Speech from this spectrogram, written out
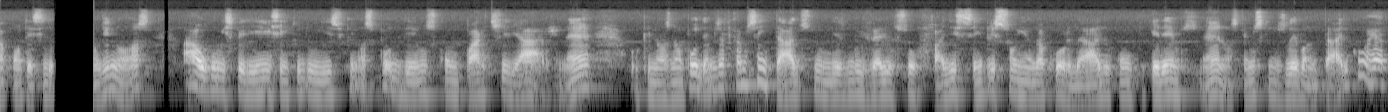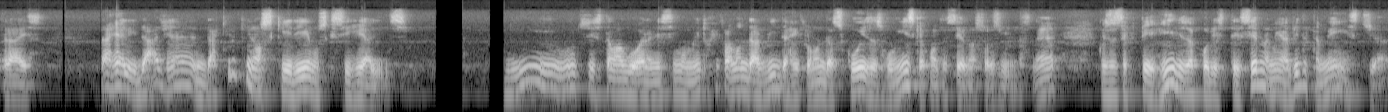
acontecido com de nós, há alguma experiência em tudo isso que nós podemos compartilhar, né? O que nós não podemos é ficarmos sentados no mesmo velho sofá de sempre sonhando acordado com o que queremos, né? Nós temos que nos levantar e correr atrás da realidade, né, daquilo que nós queremos que se realize. E muitos estão agora, nesse momento, reclamando da vida, reclamando das coisas ruins que aconteceram nas suas vidas. Né? Coisas terríveis aconteceram na minha vida também este ano.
